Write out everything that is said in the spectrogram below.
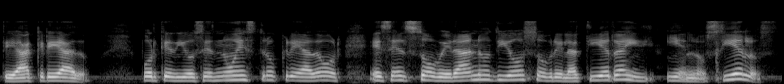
te ha creado. Porque Dios es nuestro creador, es el soberano Dios sobre la tierra y, y en los cielos.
